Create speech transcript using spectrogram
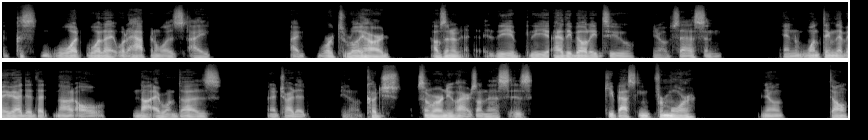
because what what I, what happened was I I worked really hard. I was in a, the the I had the ability to you know obsess and and one thing that maybe I did that not all not everyone does, and I try to you know coach some of our new hires on this is keep asking for more. You know, don't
